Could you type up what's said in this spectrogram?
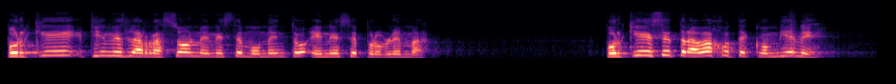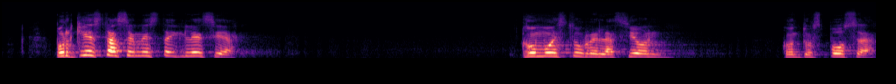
¿Por qué tienes la razón en este momento en ese problema? ¿Por qué ese trabajo te conviene? ¿Por qué estás en esta iglesia? ¿Cómo es tu relación con tu esposa?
